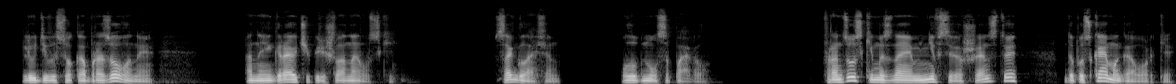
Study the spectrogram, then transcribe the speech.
— люди высокообразованные, Она играючи перешла на русский. «Согласен», — улыбнулся Павел. «Французский мы знаем не в совершенстве, допускаем оговорки.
